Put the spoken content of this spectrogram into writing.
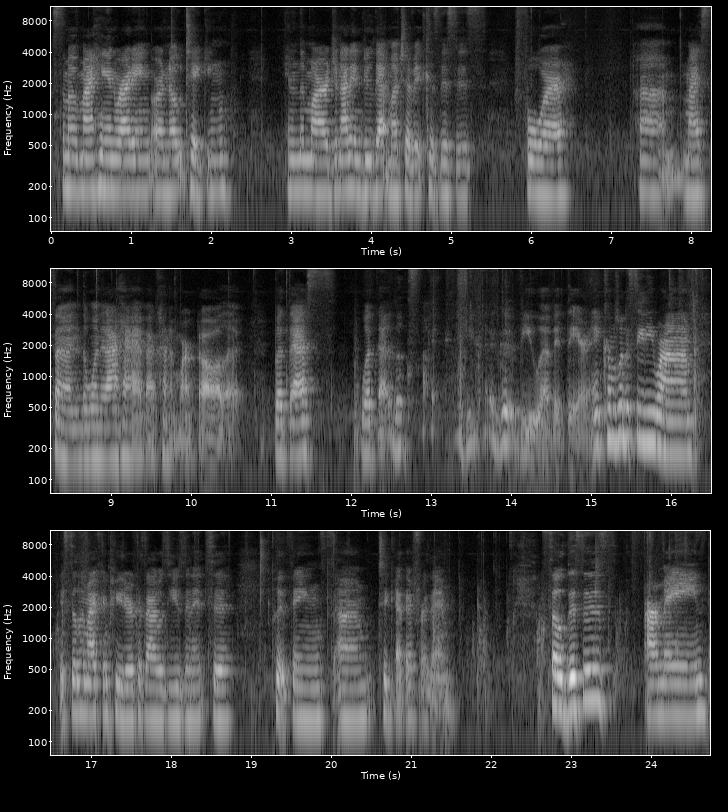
some of my handwriting or note taking in the margin. I didn't do that much of it because this is for um, my son, the one that I have. I kind of marked all up. But that's what that looks like. You got a good view of it there. And it comes with a CD-ROM. It's still in my computer because I was using it to put things um, together for them. So this is our main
